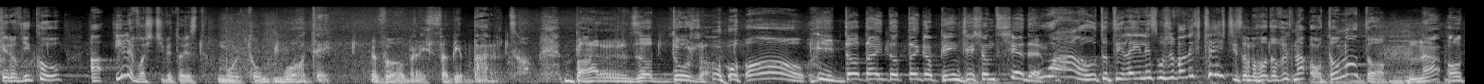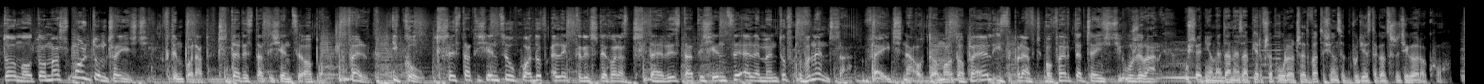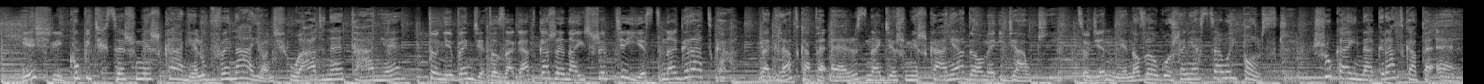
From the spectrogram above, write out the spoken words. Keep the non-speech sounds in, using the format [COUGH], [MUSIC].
Kierowniku, a ile właściwie to jest multum? Młody, wyobraź sobie bardzo, bardzo dużo. Wow! I dodaj do tego 57. Wow, to tyle, ile zużywanych części samochodowych na Otomoto. Na Otomoto masz multum części, w tym ponad 400 tysięcy opon, felg i kół, 300 tysięcy układów elektrycznych oraz 400 tysięcy elementów wnętrza. Wejdź na otomoto.pl i sprawdź ofertę części używanych. Uśrednione dane za pierwsze półrocze 2023 roku. Jeśli kupić chcesz mieszkanie lub wynająć ładne, tanie, to nie będzie to zagadka, że najszybciej jest nagradka. Nagradka.pl znajdziesz mieszkania, domy i działki. Codziennie nowe ogłoszenia z całej Polski. Szukaj nagradka.pl.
